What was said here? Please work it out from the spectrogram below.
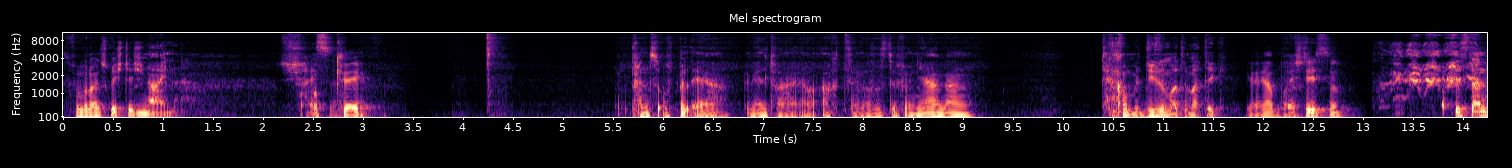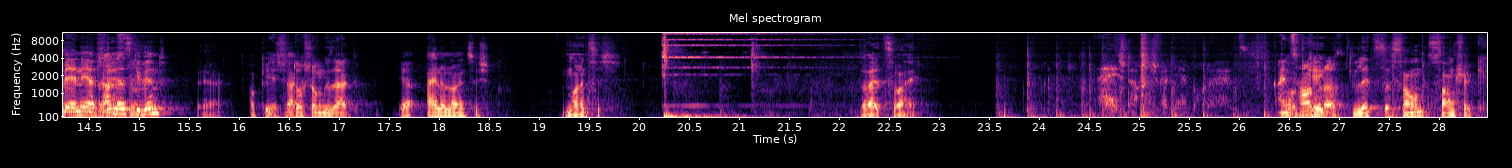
Ist 95 richtig? Nein. Scheiße. Okay. Prince of Bel Air. Wie alt war er? 18. Was ist der für ein Jahrgang? Dann kommt mit dieser Mathematik. Ja, ja, boah. Verstehst du? Ist dann, wer näher dran ist, du? gewinnt? Ja. Okay, ich sag doch schon gesagt. ja, 91. 90. 3-2. Hey, ich darf nicht verlieren, Bruder. Jetzt. Ein Sound Okay, oder was? letzter Sound, Soundtrack.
